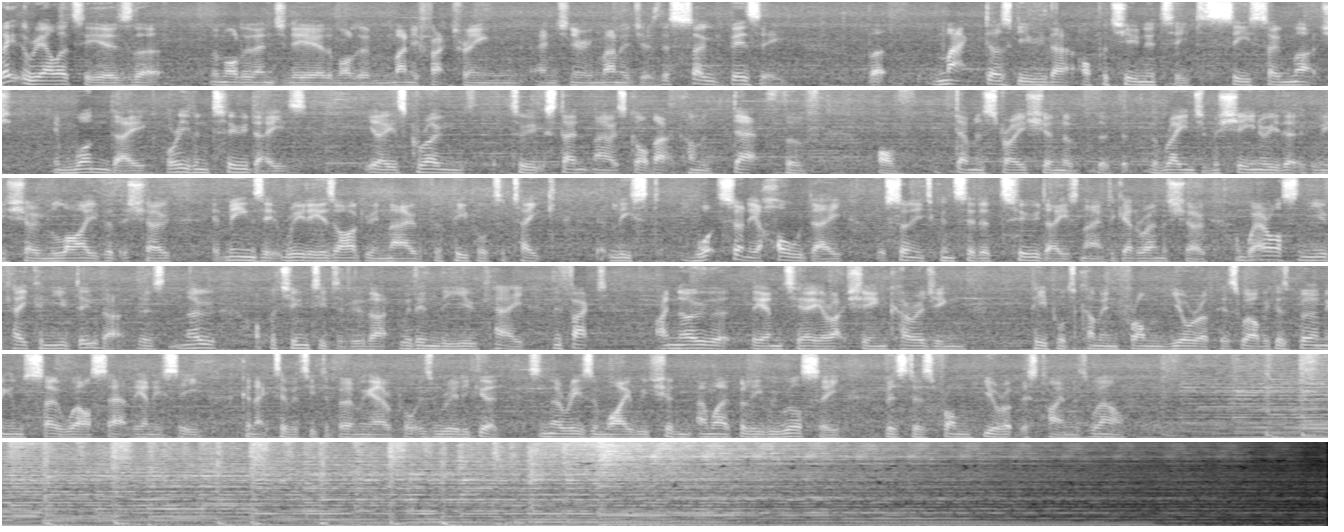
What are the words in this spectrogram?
I think the reality is that the modern engineer, the modern manufacturing engineering managers, they're so busy, but MACH does give you that opportunity to see so much in one day or even two days. You know, it's grown to an extent now, it's got that kind of depth of, of demonstration of the, the, the, range of machinery that can be shown live at the show. It means it really is arguing now for people to take at least what certainly a whole day, but certainly to consider two days now to get around the show. And where else in the UK can you do that? There's no opportunity to do that within the UK. In fact, I know that the MTA are actually encouraging people to come in from Europe as well because Birmingham's so well set, the NEC connectivity to Birmingham Airport is really good. So no reason why we shouldn't, and I believe we will see visitors from Europe this time as well.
